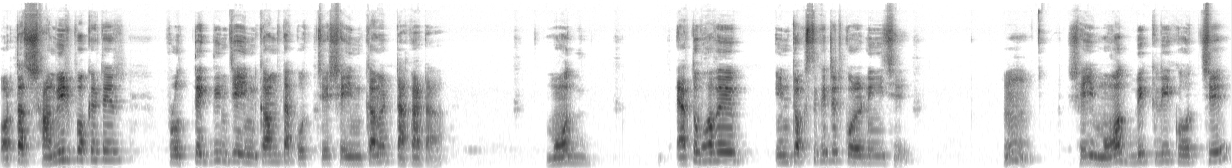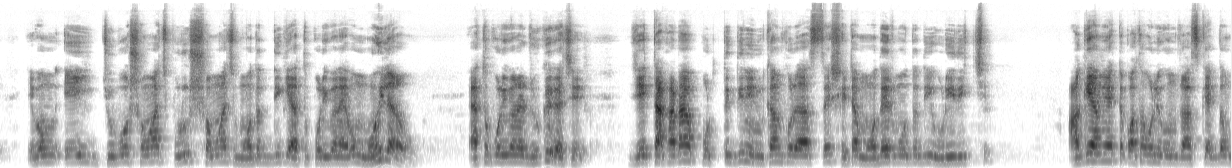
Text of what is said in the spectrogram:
অর্থাৎ স্বামীর পকেটের প্রত্যেক দিন যে ইনকামটা করছে, সেই ইনকামের টাকাটা মদ এতভাবে ইনটক্সিকেটেড করে নিয়েছে। হুম? সেই মদ বিক্রি হচ্ছে এবং এই যুব সমাজ, পুরুষ সমাজ মদের দিকে এত পরিমাণে এবং মহিলারাও এত পরিমাণে ঢুকে গেছে যে টাকাটা প্রত্যেক দিন ইনকাম করে আসছে, সেটা মদের মধ্যে দিয়ে উড়িয়ে দিচ্ছে। আগে আমি একটা কথা বলি বন্ধুরা, আজকে একদম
